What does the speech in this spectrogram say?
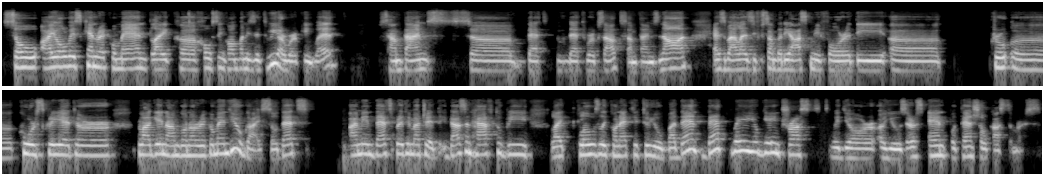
So I always can recommend like uh, hosting companies that we are working with. Sometimes uh, that that works out, sometimes not. As well as if somebody asks me for the uh, uh, course creator plugin, I'm gonna recommend you guys. So that's I mean, that's pretty much it. It doesn't have to be like closely connected to you, but then that way you gain trust with your uh, users and potential customers.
